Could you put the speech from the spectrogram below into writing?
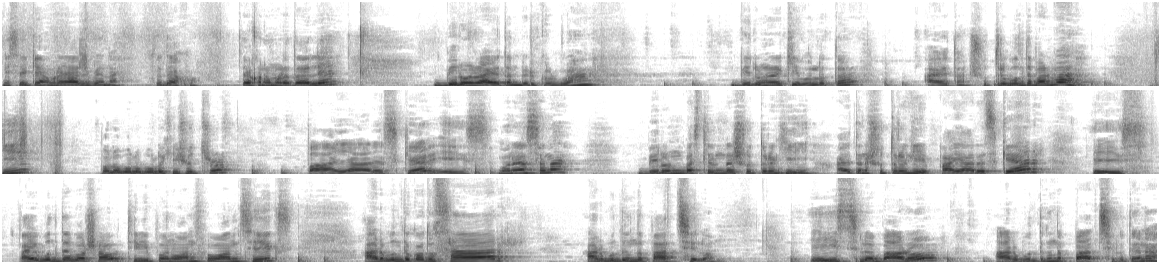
নিচে ক্যামেরায় আসবে না। তো দেখো দেখুন আমরা তাহলে বেলুনের আয়তন বের করব হ্যাঁ? বেলুনের কি বলো তো আয়তন। সূত্র বলতে পারবা? কি? বলো বলো বলো, কি সূত্র? পাই আর স্কোয়ার এইস মনে আছে না? বেলুন বা সিলিন্ডার সূত্র কি? আয়তনের সূত্র কি? পাই আর স্কোয়ার এইস পাই বলতে বসাও three point one four one six r বলতে কত স্যার? আর বলতে কিন্তু পাঁচ ছিল। এইচ ছিল বারো আর বলতে কিন্তু পাঁচ ছিল, তাই না?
